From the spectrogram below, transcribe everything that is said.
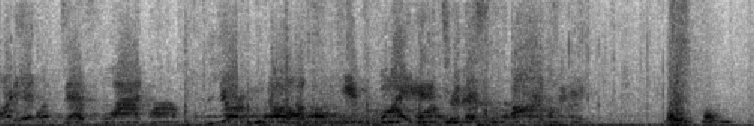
Are you deaf, lad? You're not invited to this party!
